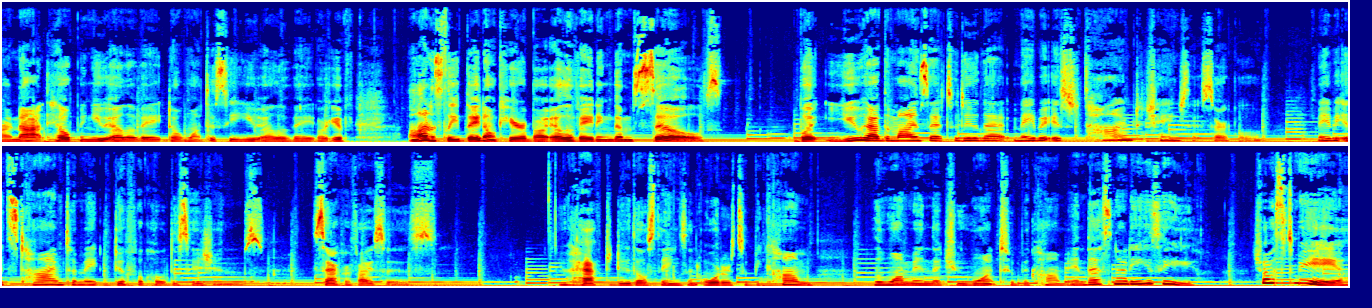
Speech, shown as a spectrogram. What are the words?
are not helping you elevate, don't want to see you elevate, or if honestly they don't care about elevating themselves, but you have the mindset to do that, maybe it's time to change that circle. Maybe it's time to make difficult decisions, sacrifices. You have to do those things in order to become the woman that you want to become. And that's not easy. Trust me.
